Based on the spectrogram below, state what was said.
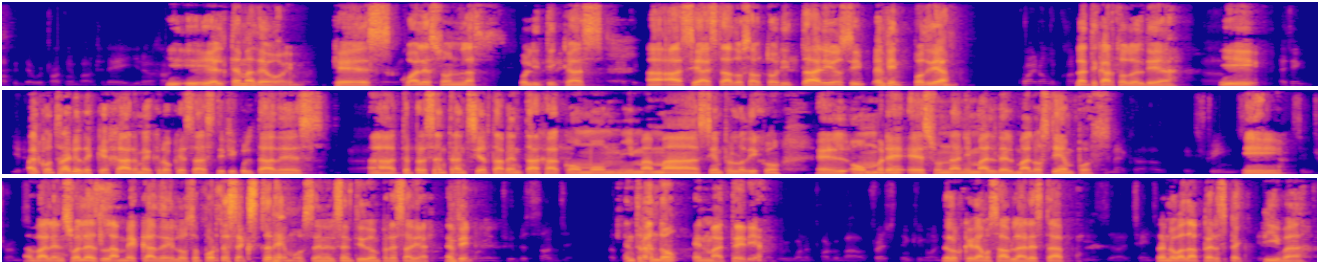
Y, el tema de hoy, que es cuáles son las políticas hacia estados autoritarios, y en fin, podría platicar todo el día. Y al contrario de quejarme, creo que esas dificultades te presentan cierta ventaja, como mi mamá siempre lo dijo, el hombre es un animal de malos tiempos. Y Valenzuela es la meca de los soportes extremos en el sentido empresarial. En fin, entrando en materia de lo que queríamos hablar, esta renovada perspectiva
